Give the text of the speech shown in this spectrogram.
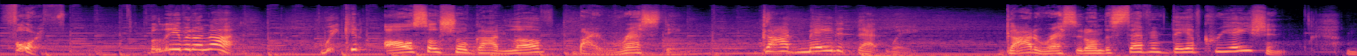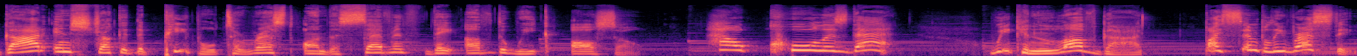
Fourth, believe it or not, we can also show God love by resting. God made it that way. God rested on the seventh day of creation. God instructed the people to rest on the seventh day of the week also. How cool is that? we can love God by simply resting.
